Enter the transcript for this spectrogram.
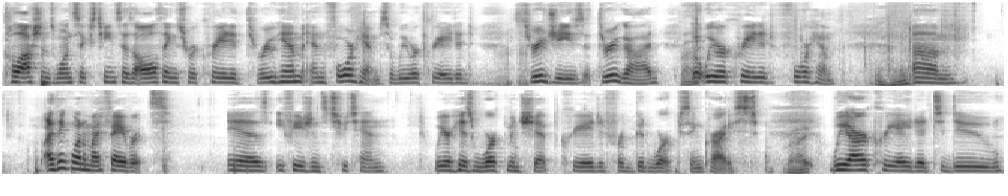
Colossians 1:16 says all things were created through him and for him. So we were created through Jesus, through God, but we were created for him. Um, I think one of my favorites is Ephesians 2:10. We are his workmanship created for good works in Christ. Right. We are created to do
